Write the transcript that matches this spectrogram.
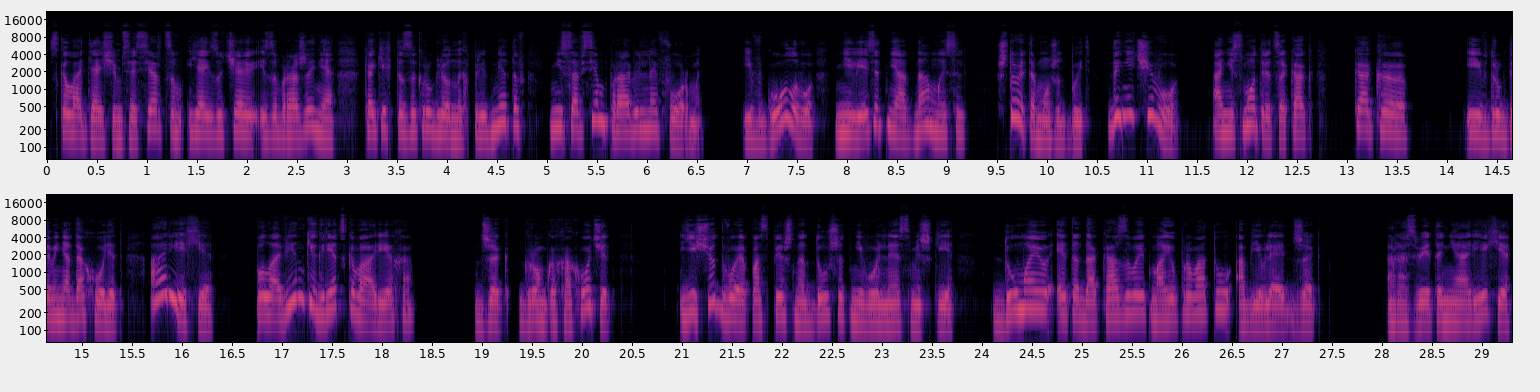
С колотящимся сердцем я изучаю изображения каких-то закругленных предметов не совсем правильной формы. И в голову не лезет ни одна мысль. Что это может быть? Да ничего. Они смотрятся как... как... Э, и вдруг до меня доходит. Орехи. Половинки грецкого ореха. Джек громко хохочет. Еще двое поспешно душат невольные смешки. «Думаю, это доказывает мою правоту», — объявляет Джек. «А разве это не орехи?»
